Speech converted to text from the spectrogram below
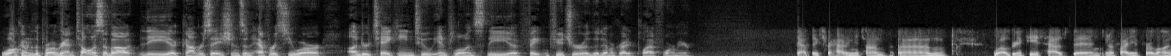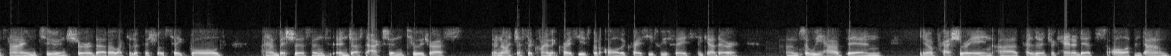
welcome to the program. Tell us about the uh, conversations and efforts you are undertaking to influence the uh, fate and future of the Democratic platform here. Yeah, thanks for having me, Thom. Um, well, Greenpeace has been you know, fighting for a long time to ensure that elected officials take bold, ambitious, and, and just action to address you know, not just the climate crises, but all the crises we face together. Um, so we have been, you know, pressuring uh, presidential candidates all up and down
